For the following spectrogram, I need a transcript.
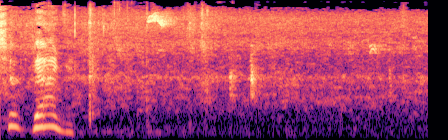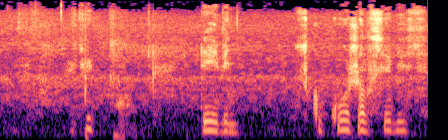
все вянет. Ревень скукожился весь.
